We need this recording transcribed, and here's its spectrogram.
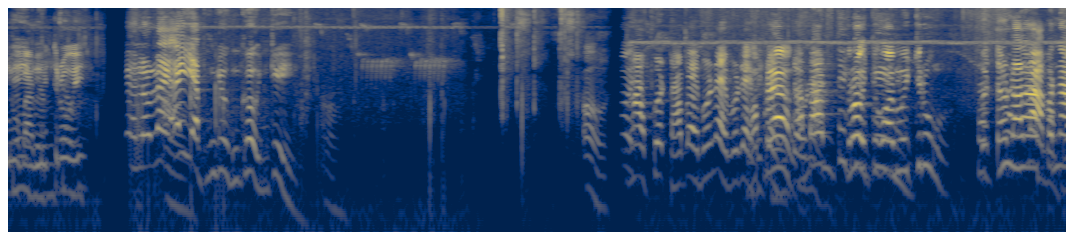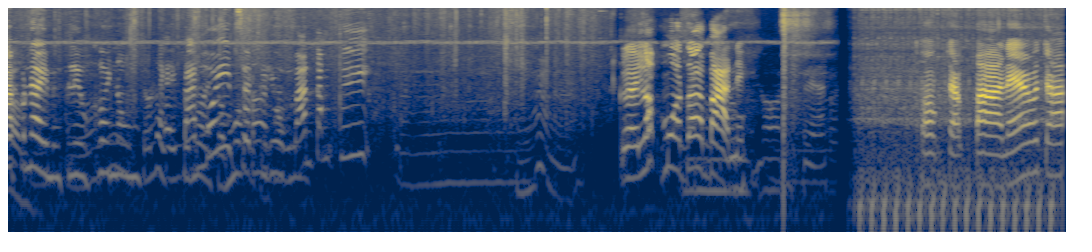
หนูบ้านไม่ตรุย nó lại ấy dập dừng khơi kì ờ ngao cất thả về bữa này bữa này phải đâu đâu rồi tôi mới trung cái tao đã làm bên này bên này mình kêu khơi nông chỗ này ban mũi sập dùng ban tâm pí เคยล็อกมัวต้บาทนี่ออกจากป่าแล้วจ้า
